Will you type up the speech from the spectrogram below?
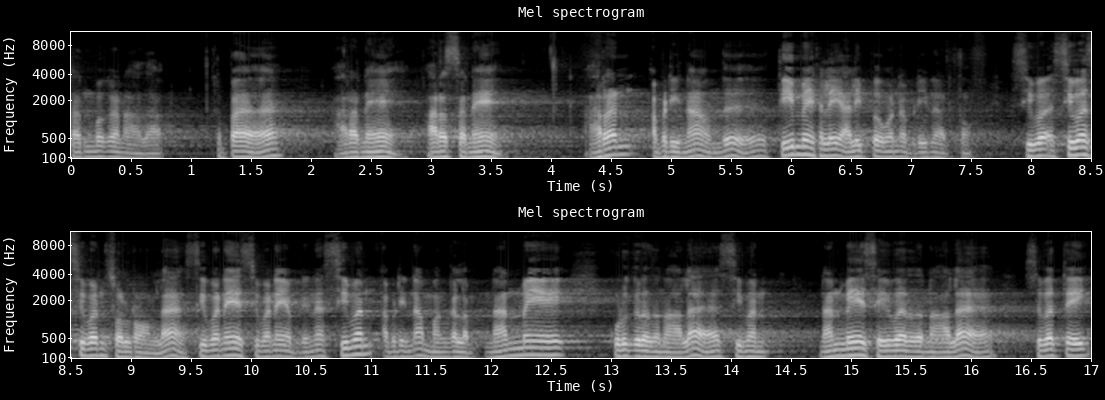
சண்முகநாதா அப்போ அரணே அரசனே அரண் அப்படின்னா வந்து தீமைகளை அழிப்பவன் அப்படின்னு அர்த்தம். சிவ சிவ சிவன் சொல்கிறோம்ல சிவனே சிவனே அப்படின்னா சிவன் அப்படின்னா மங்களம். நன்மையை கொடுக்கறதுனால சிவன். நன்மையை செய்வதனால சிவத்தை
